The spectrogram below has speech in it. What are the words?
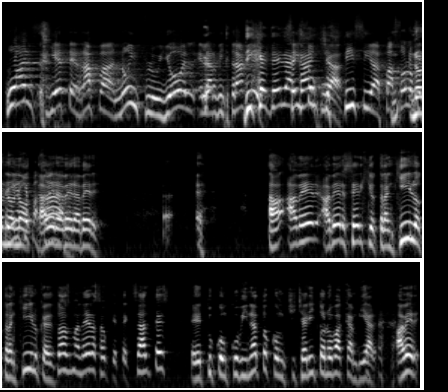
¿Cuál siete, Rafa? No influyó el, el arbitraje. Dije de la Se hizo cancha. justicia, pasó lo no, que no, tenía no. que pasar. A ver, a ver, a ver. A, a ver, a ver, Sergio, tranquilo, tranquilo, que de todas maneras, aunque te exaltes, eh, tu concubinato con Chicharito no va a cambiar. A ver,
